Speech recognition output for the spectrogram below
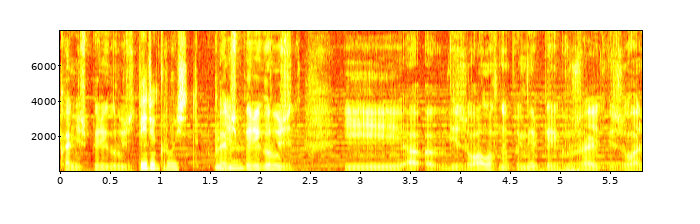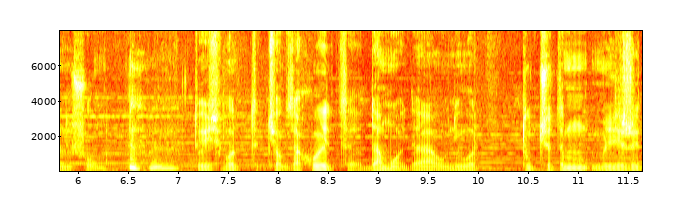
Конечно, перегрузит. Перегрузит. Конечно, угу. перегрузит. И а, а, визуалов, например, перегружает визуальный шум. Угу. То есть вот человек заходит домой, да, у него тут что-то лежит,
